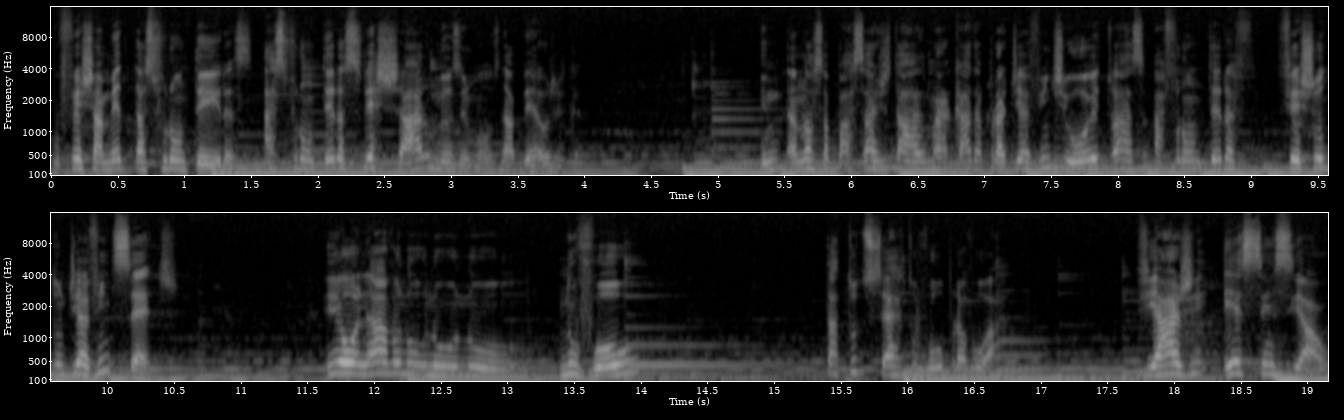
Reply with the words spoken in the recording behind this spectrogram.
o fechamento das fronteiras. As fronteiras fecharam, meus irmãos, na Bélgica. E a nossa passagem estava marcada para dia 28, a, a fronteira fechou no dia 27. E eu olhava no, no, no, no voo, está tudo certo o voo para voar. Viagem essencial.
